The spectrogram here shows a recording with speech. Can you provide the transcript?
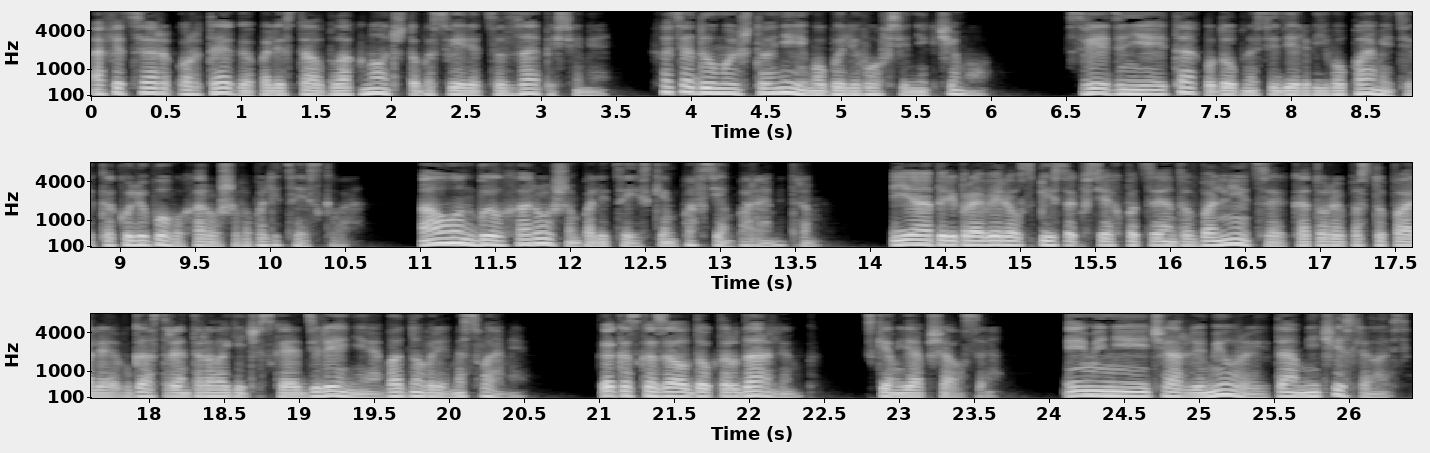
Офицер Ортега полистал блокнот, чтобы свериться с записями, хотя думаю, что они ему были вовсе ни к чему. Сведения и так удобно сидели в его памяти, как у любого хорошего полицейского. А он был хорошим полицейским по всем параметрам. Я перепроверил список всех пациентов больницы, которые поступали в гастроэнтерологическое отделение в одно время с вами. Как и сказал доктор Дарлинг, с кем я общался, имени Чарли Мюррей там не числилось.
